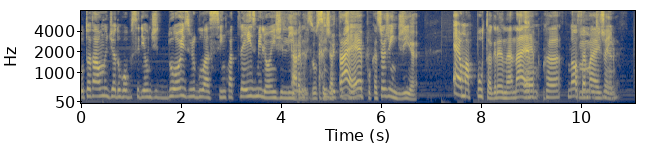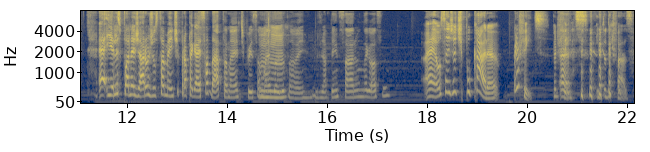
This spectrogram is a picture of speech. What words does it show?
o total no dia do roubo seriam de 2,5 a 3 milhões de libras. Cara, Ou seja, para época, se hoje em dia é uma puta grana, na é, época, nossa, é mais ainda. É, e eles planejaram justamente para pegar essa data, né? Tipo, isso é mais uhum. doido também. Eles já pensaram no negócio. É, ou seja, tipo, cara, perfeitos. Perfeitos é. em tudo que fazem.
